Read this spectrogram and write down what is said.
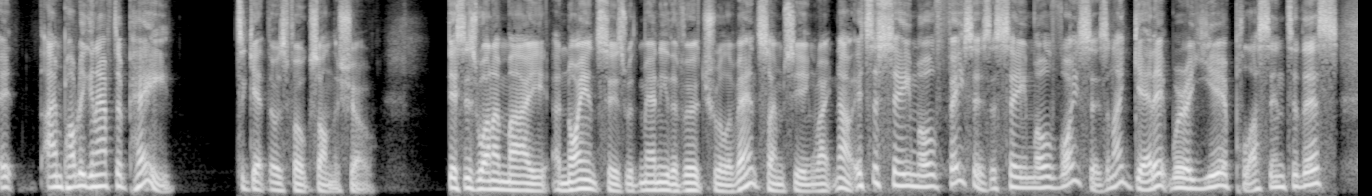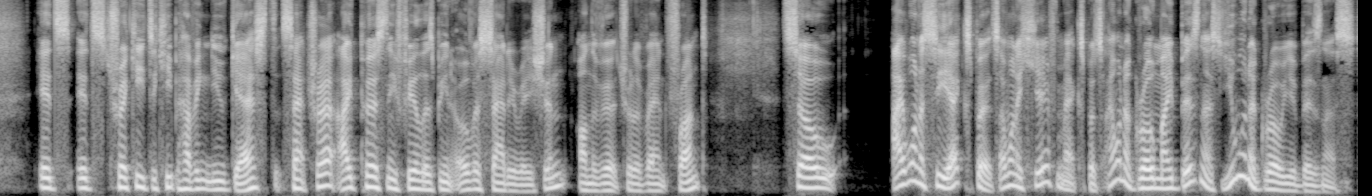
it, I'm probably going to have to pay to get those folks on the show this is one of my annoyances with many of the virtual events I'm seeing right now. It's the same old faces, the same old voices. And I get it. We're a year plus into this. It's it's tricky to keep having new guests, etc. I personally feel there's been oversaturation on the virtual event front. So I want to see experts. I want to hear from experts. I want to grow my business. You want to grow your business.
